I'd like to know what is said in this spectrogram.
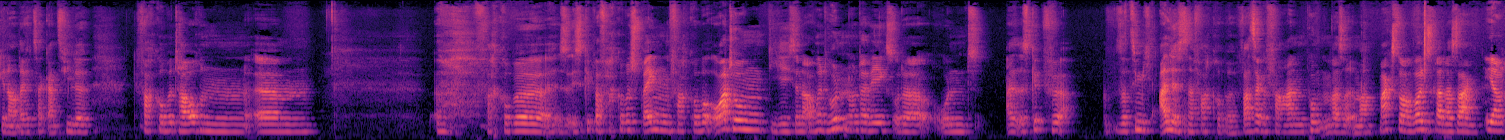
Genau, da gibt es halt ganz viele Fachgruppe Tauchen, ähm, äh, Fachgruppe, es, gibt auch Fachgruppe Sprengen, Fachgruppe Ortung, die sind auch mit Hunden unterwegs oder und also es gibt für so ziemlich alles in der Fachgruppe. Wasser gefahren, Pumpen, was auch immer. Max, du wolltest gerade was sagen? Ja,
